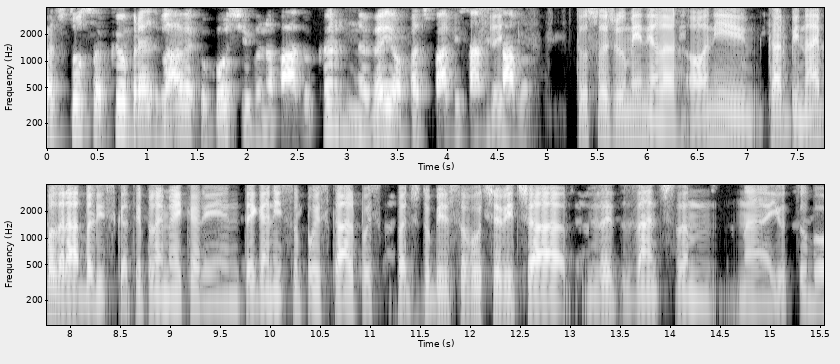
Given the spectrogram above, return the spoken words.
Pač to so k brez glave kokoši v napadu, ker ne vejo, pač pa bi sami sabo. To so že omenjali. Oni, kar bi najbolj rabili iskati, je playmaker in tega niso poiskali. Poisk, pač dobili so Vučeviča, zdaj sem na YouTubu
